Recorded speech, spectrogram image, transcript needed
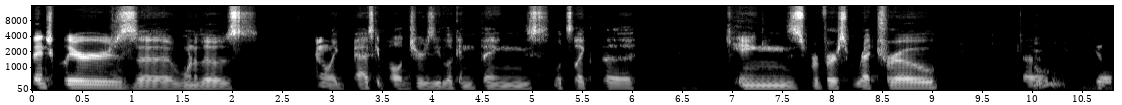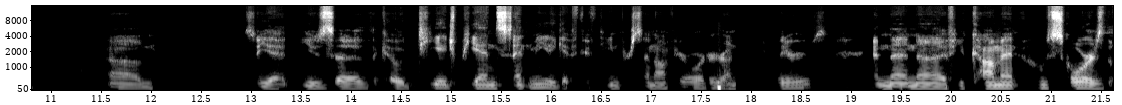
bench clears, uh, one of those kind of like basketball jersey looking things. Looks like the Kings reverse retro. uh. Um, so yeah, use uh, the code THPN sent me to get 15% off your order on clears. And then uh, if you comment who scores the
